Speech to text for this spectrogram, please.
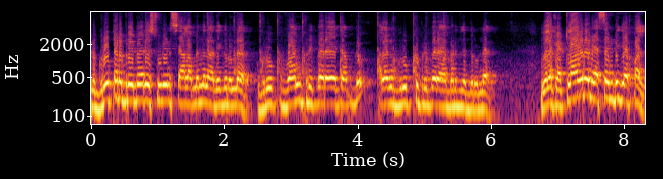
ఇప్పుడు గ్రూప్ వన్ ప్రిపేర్ అయ్యే స్టూడెంట్స్ చాలా మంది నా దగ్గర ఉన్నారు. గ్రూప్ వన్ ప్రిపేర్ అయ్యేటప్పుడు అలాగే గ్రూప్ టూ ప్రిపేర్ అయ్యే అభ్యర్థులు ఇద్దరు ఉన్నారు. వీళ్ళకి ఎట్లాగో నేను ఎస్ఎన్టీ చెప్పాలి.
